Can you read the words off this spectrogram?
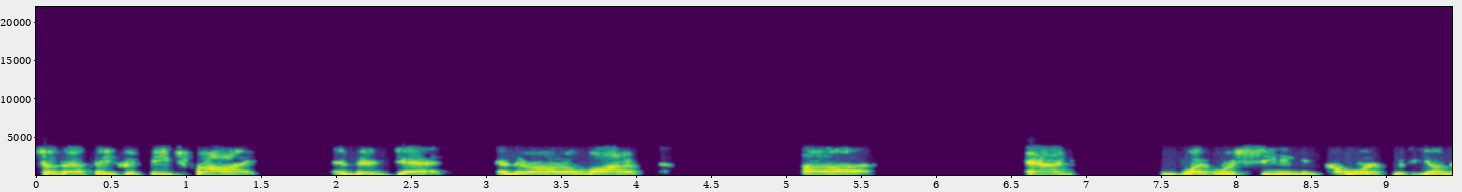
so that they could be tried and they're dead. And there are a lot of them. Uh, and what we're seeing in court with Young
